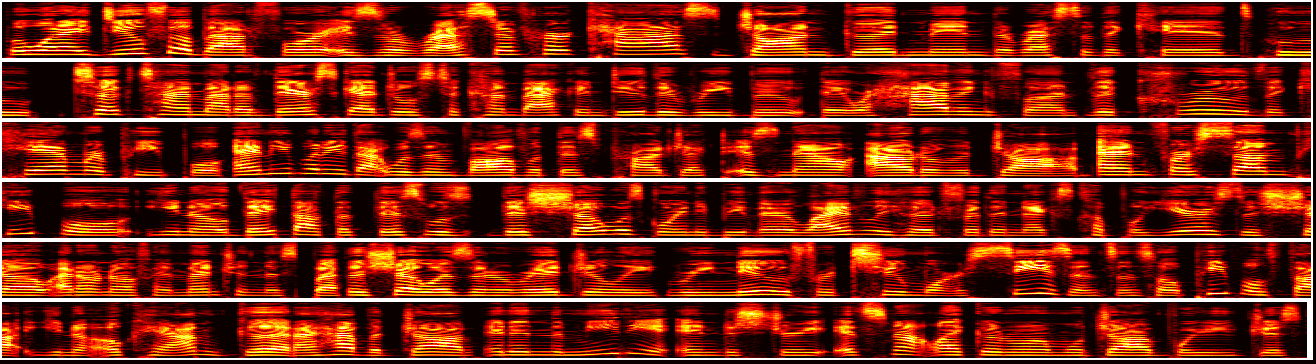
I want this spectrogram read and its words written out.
But what I do feel bad for is the rest of her cast, John Goodman, the rest of the kids who took time out of their schedules to come back and do the reboot. They were having fun. The crew, the camera people, anybody that was involved with this project is now out of a job. And for some people, you know, they thought that this was this show was going to be their livelihood for the next couple years. The show, I don't know if I mentioned this, but the show wasn't originally renewed for two more seasons. And so people thought, you know, okay, I'm good. I have a job. And in the media industry, it's not like a normal job where you just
